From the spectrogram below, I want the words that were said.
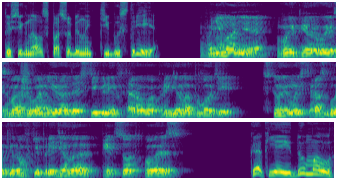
то сигнал способен идти быстрее. «Внимание! Вы первые из вашего мира достигли второго предела плоти. Стоимость разблокировки предела 500 ОС. Как я и думал,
